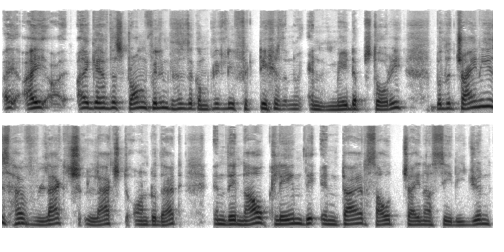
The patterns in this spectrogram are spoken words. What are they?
I, I I have the strong feeling this is a completely fictitious and made up story, but the Chinese have latched latched onto that, and they now claim the entire South China Sea region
